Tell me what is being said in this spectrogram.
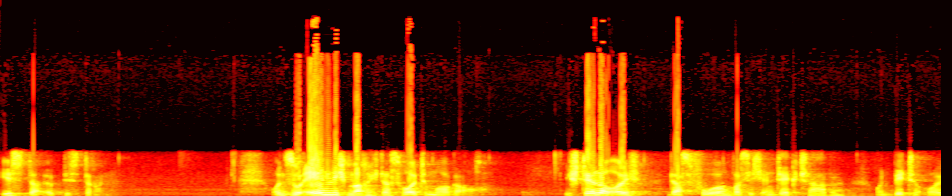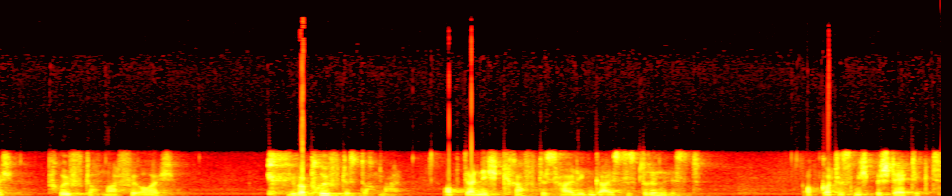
Ist da etwas dran? Und so ähnlich mache ich das heute Morgen auch. Ich stelle euch das vor, was ich entdeckt habe und bitte euch, prüft doch mal für euch. Überprüft es doch mal, ob da nicht Kraft des Heiligen Geistes drin ist, ob Gott es nicht bestätigt.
